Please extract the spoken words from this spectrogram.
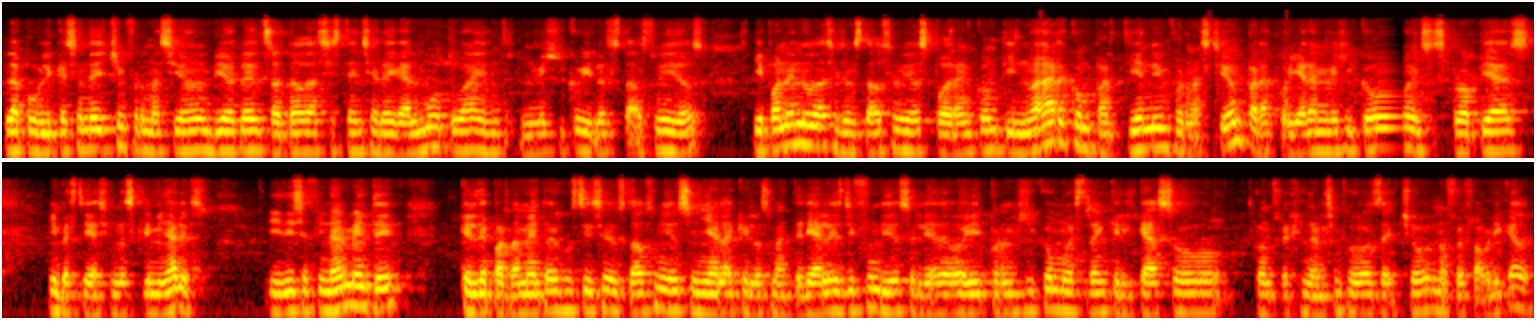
La publicación de dicha información viola el Tratado de Asistencia Legal Mutua entre México y los Estados Unidos y pone en duda si los Estados Unidos podrán continuar compartiendo información para apoyar a México en sus propias investigaciones criminales. Y dice finalmente, que el Departamento de Justicia de Estados Unidos señala que los materiales difundidos el día de hoy por México muestran que el caso contra el general Cienfuegos de hecho no fue fabricado.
